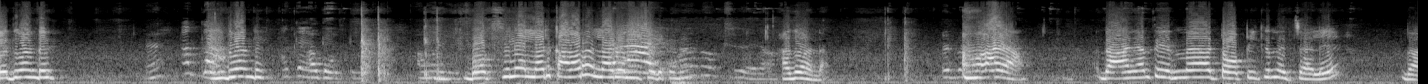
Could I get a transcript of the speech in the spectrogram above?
ഏത് വേണ്ട? എന്ത് വേണ്ട. ബോക്സിൽ എല്ലാരും കളർ എല്ലാരും ഒന്നിച്ചെടുക്കണം. അത് വേണ്ട. ആയാ. ദാ ഞാൻ തരുന്ന ടോപ്പിക് എന്ന് വെച്ചാൽ ദാ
